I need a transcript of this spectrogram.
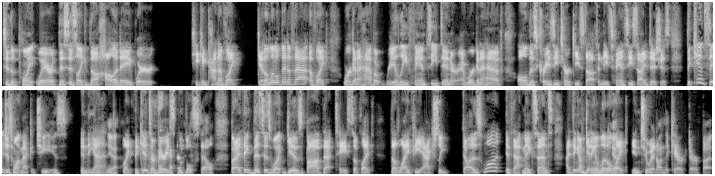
to the point where this is like the holiday where he can kind of like get a little bit of that of like we're gonna have a really fancy dinner and we're gonna have all this crazy turkey stuff and these fancy side dishes. The kids they just want mac and cheese in the end Yeah. like the kids are very simple still but i think this is what gives bob that taste of like the life he actually does want if that makes sense i think i'm getting a little Yeah. like into it on the character but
